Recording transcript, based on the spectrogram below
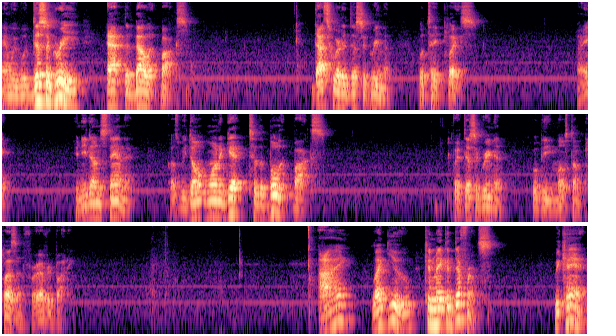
And we will disagree at the ballot box. That's where the disagreement will take place. Right? You need to understand that. Because we don't want to get to the bullet box where disagreement will be most unpleasant for everybody. I, like you, can make a difference. We can.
